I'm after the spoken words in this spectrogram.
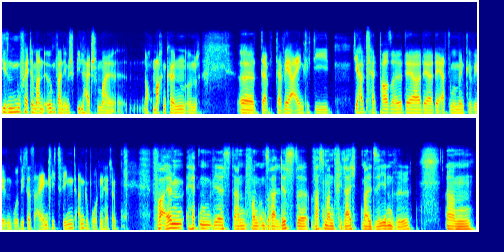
diesen Move hätte man irgendwann im Spiel halt schon mal noch machen können. Und äh, da, da wäre eigentlich die, die Halbzeitpause der, der, der erste Moment gewesen, wo sich das eigentlich zwingend angeboten hätte. Vor allem hätten wir es dann von unserer Liste, was man vielleicht mal sehen will, ähm,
